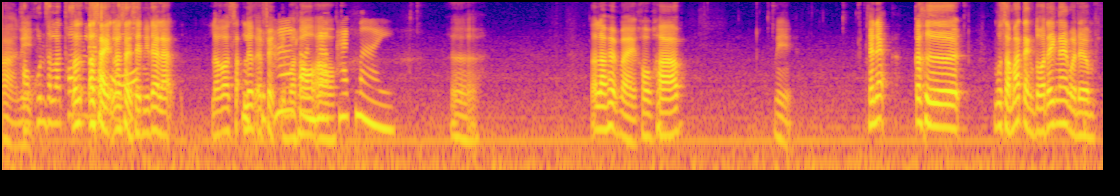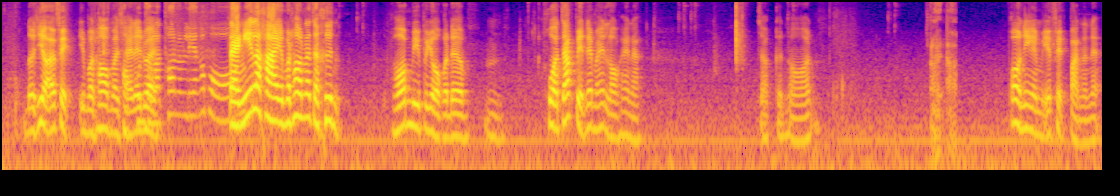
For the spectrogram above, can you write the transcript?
อ่าขอนี่บคุณสำหรับท่อนเราน้ำเราใส่ลี้ยงคบเราใส่ผมเซตนี้ได้แล้ว แล้วก็เลือกเอฟเฟกต์อิมมอร์ทัลตอนเอารับแพ็คใหม่ เออต้อนรับแพ็คใหม่ขอบครับ นี่แค่เนี้ยก็คือมึงสามารถแต่งตัวได้ง่ายกว่าเดิม โดยที่เอาเอฟเฟกต์อิมมอร์ทัลมาใช้ได้ด้วย ขอบคุณสำหรับท่อนน้ำเลี้ยงครับผมแต่อย่างนี้ราคาอิมมอร์ทัลน่าจะขึ้น เพราะว่ามีประโยชน์กว่าเดิมอืมหัวจักเปลี่ยนได้ไหมลองให้นะจักกระนอต I am อ๋อนี่ไงมีเอฟเฟกต์ปั่นนั่นเนี่ย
